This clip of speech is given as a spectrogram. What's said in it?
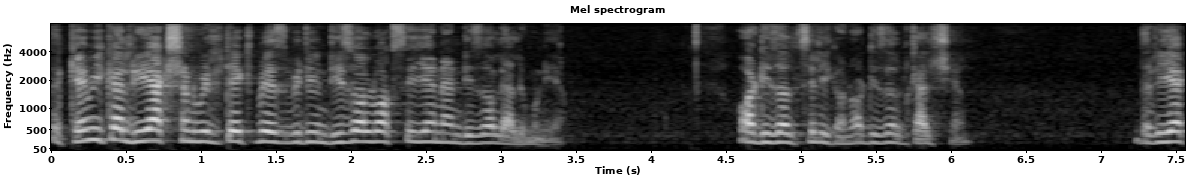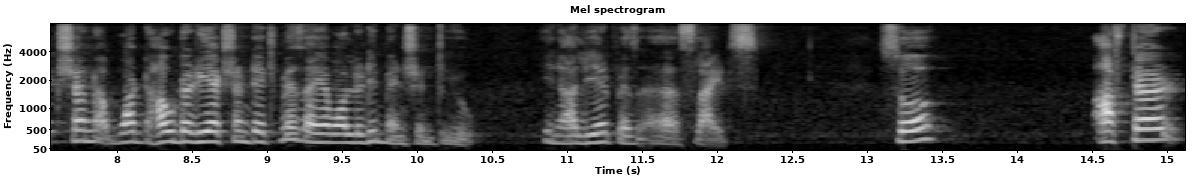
the chemical reaction will take place between dissolved oxygen and dissolved aluminum or dissolved silicon or dissolved calcium. The reaction what how the reaction takes place I have already mentioned to you in earlier uh, slides. So, after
